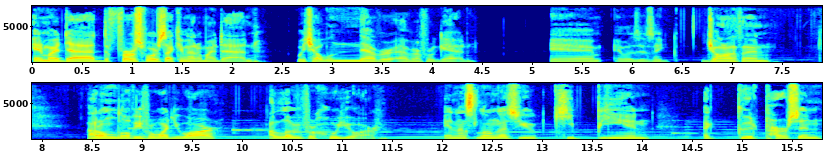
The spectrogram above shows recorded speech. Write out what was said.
And my dad, the first words that came out of my dad, which I will never ever forget, and it was just like, Jonathan, I don't love you for what you are. I love you for who you are. And as long as you keep being a good person,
